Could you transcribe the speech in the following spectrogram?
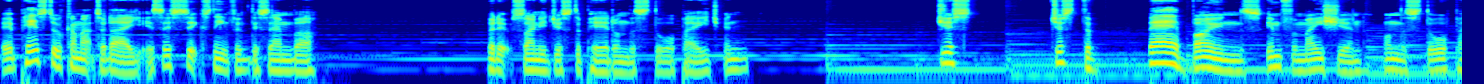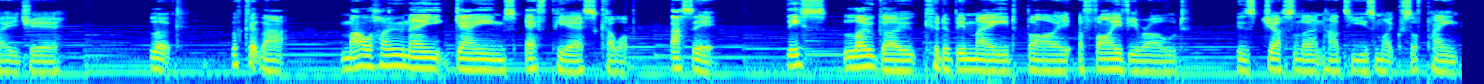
It appears to have come out today. It says 16th of December but it's only just appeared on the store page and just just the bare bones information on the store page here. Look, look at that. Malhone Games FPS co-op. That's it. This logo could have been made by a five-year-old who's just learned how to use Microsoft Paint.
